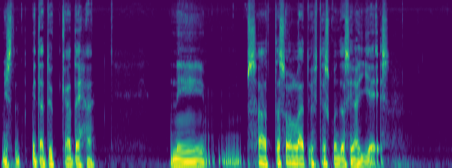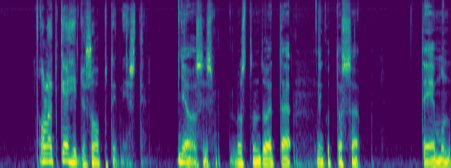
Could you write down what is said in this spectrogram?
mistä, mitä tykkää tehdä, niin saattaisi olla, että yhteiskunta ihan jees. Olet kehitysoptimisti. Joo, siis musta tuntuu, että niin kuin tuossa Teemun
